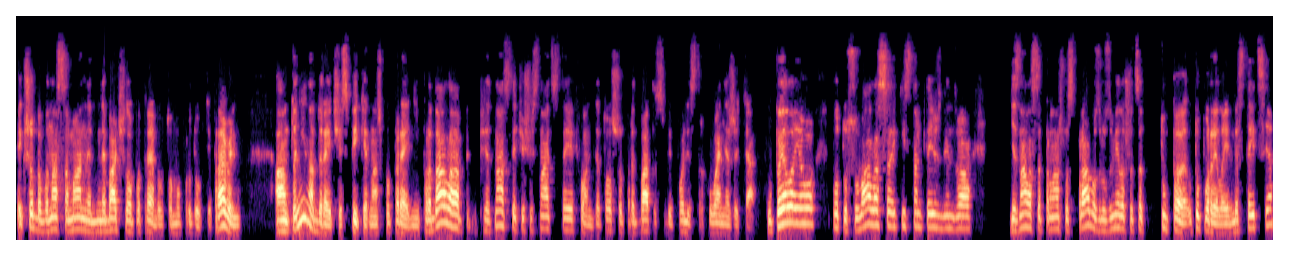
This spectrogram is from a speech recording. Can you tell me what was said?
якщо б вона сама не, не бачила потреби в тому продукті. Правильно? А Антоніна, до речі, спікер наш попередній, продала 15 чи 16 айфон для того, щоб придбати собі поліс страхування життя. Купила його, потусувалася якийсь там тиждень-два. Дізналася про нашу справу, зрозуміла, що це тупо, тупорила інвестиція.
